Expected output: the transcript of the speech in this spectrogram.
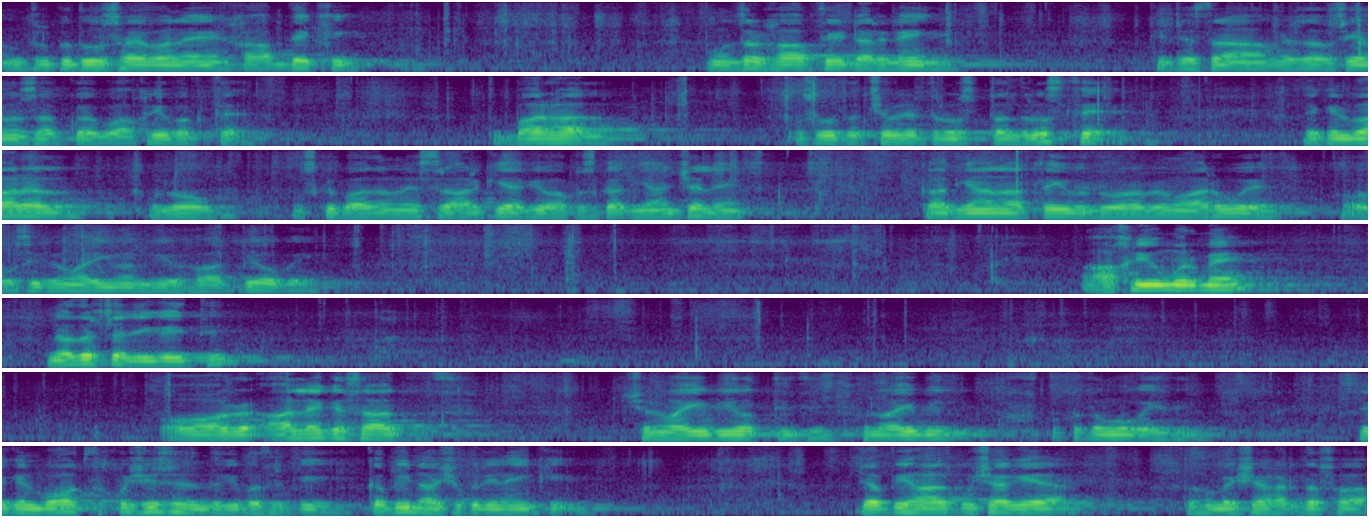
امت القدو صاحبہ نے خواب دیکھی۔ منظر خواب تھی، ڈر گئیں۔ کہ جس طرح مرزا وسیم صاحب کا وہ آخری وقت ہے، تو بہرحال اس وقت اچھے بلے تندرست تھے، لیکن بہرحال وہ لوگ اس کے بعد انہوں نے اصرار کیا کہ واپس قادیان چلیں۔ قادیان آتے ہی وہ دوبارہ بیمار ہوئے اور اسی بیماری میں ان کی وفات بھی ہو گئی۔ آخری عمر میں نظر چلی گئی تھی۔ اور آلے کے ساتھ سنوائی بھی ہوتی تھی، سنوائی بھی ختم ہو گئی تھی۔ لیکن بہت خوشی سے زندگی بسر کی، کبھی ناشکری نہیں کی۔ جب بھی حال پوچھا گیا تو ہمیشہ ہر دفعہ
